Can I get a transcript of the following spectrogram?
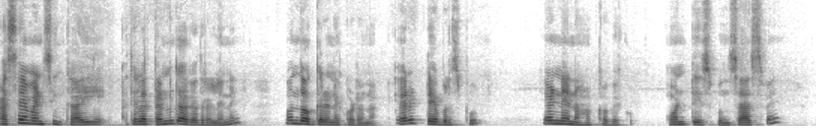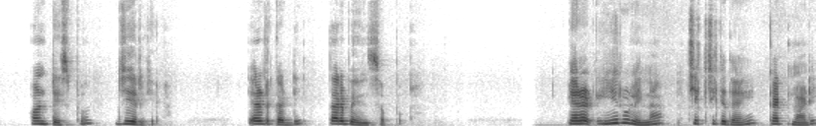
ಹಸಿಮೆಣ್ಸಿನ್ಕಾಯಿ ಅದೆಲ್ಲ ತಣ್ಣಗಾಗೋದ್ರಲ್ಲೇ ಒಂದು ಒಗ್ಗರಣೆ ಕೊಡೋಣ. ಎರಡು ಟೇಬಲ್ ಸ್ಪೂನ್ ಎಣ್ಣೆನ ಹಾಕ್ಕೋಬೇಕು. ಒನ್ ಟೀ ಸ್ಪೂನ್ ಸಾಸಿವೆ ಒನ್ ಟೀ ಸ್ಪೂನ್ ಜೀರಿಗೆ. ಎರಡು ಕಡ್ಡಿ ಕರಿಬೇವಿನ ಸೊಪ್ಪು. ಎರಡು ಈರುಳ್ಳಿನ ಚಿಕ್ಕ ಚಿಕ್ಕದಾಗಿ ಕಟ್ ಮಾಡಿ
